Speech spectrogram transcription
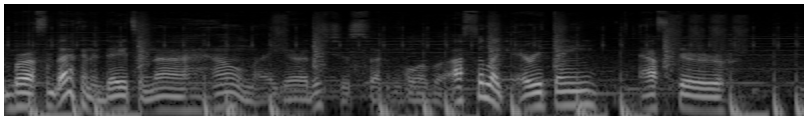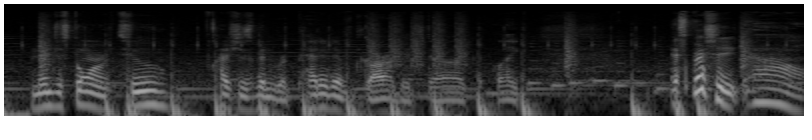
bro, from back in the day to now, oh my god, it's just fucking horrible. I feel like everything after Ninja Storm 2 has just been repetitive garbage, dog. Like, especially, oh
